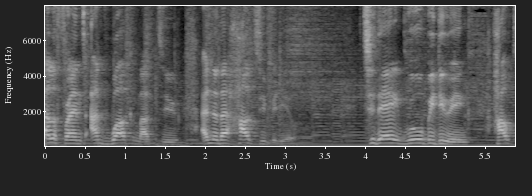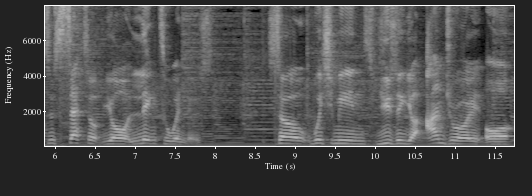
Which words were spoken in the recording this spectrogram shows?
Hello friends and welcome back to another how-to video. Today we'll be doing how to set up your link to Windows. So which means using your Android or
